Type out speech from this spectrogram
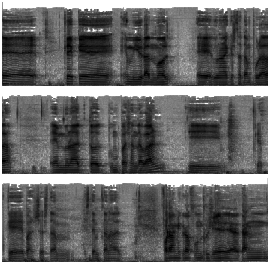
Eh, crec que hem millorat molt eh, durant aquesta temporada hem donat tot un pas endavant i crec que per això estem, estem tan a dalt Fora de micròfon, Roger, eh, t'han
